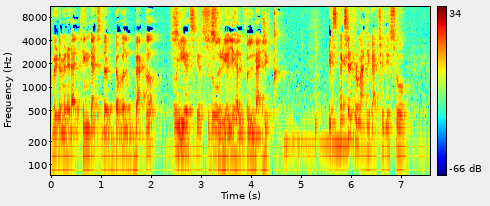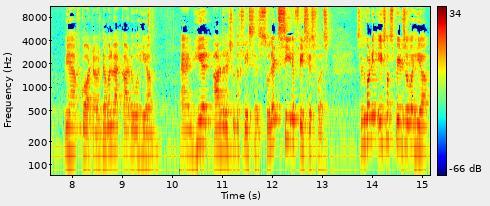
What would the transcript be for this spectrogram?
wait a minute i think that's the double backer Oh, yes, yes, it's so- really helpful magic It's excellent for magic actually. So we have got a double back card over here, and here are the rest of the faces. So let's see the faces first. So we got the Ace of Spades over here.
